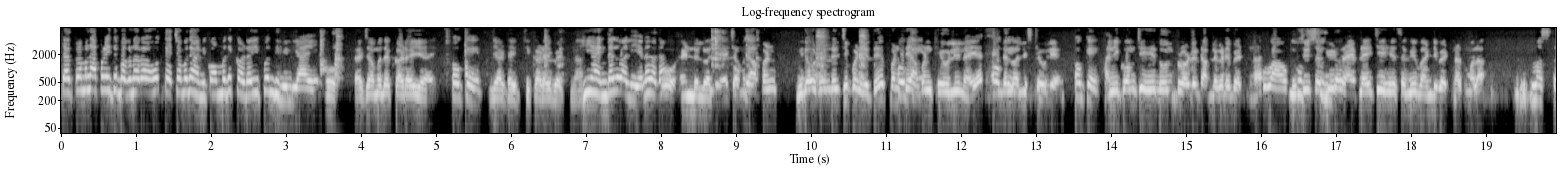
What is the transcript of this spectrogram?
त्याचप्रमाणे आपण इथे बघणार आहोत त्याच्यामध्ये हनीकॉममध्ये कढई पण दिलेली आहे. हो त्याच्यामध्ये कढई आहे. ओके. ज्या टाईपची कढई भेटणार. ही हँडल वाली आहे ना दादा? हो हँडल वाली आहे. याच्यामध्ये आपण विदाऊट हँडलची पण येते पण ते. आपण ठेवली नाही हँडल. वालीच ठेवली आहे. ओके. हनीकॉमचे हे दोन प्रोडक्ट आपल्याकडे भेटणार. दुसरी सगळी. ट्रायप्लायची हे सगळी भांडी भेटणार तुम्हाला. मस्त.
